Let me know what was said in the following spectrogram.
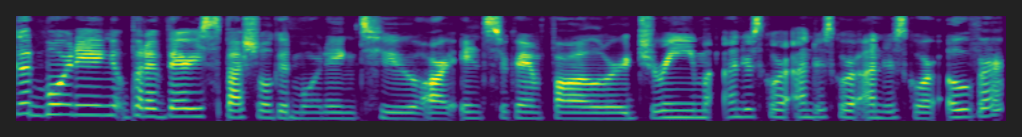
Good morning, but a very special good morning to our Instagram follower, dream underscore underscore underscore over,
